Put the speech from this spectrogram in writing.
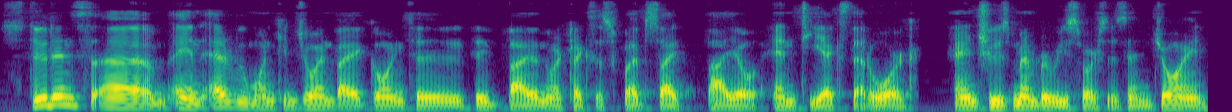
Students um, and everyone can join by going to the BioNorth Texas website, biontx.org, and choose member resources and join.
